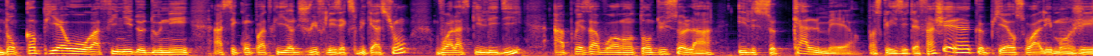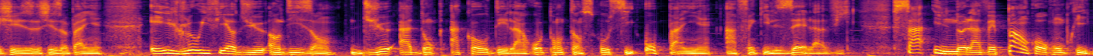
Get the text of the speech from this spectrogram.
Donc quand Pierre aura fini de donner à ses compatriotes juifs les explications, voilà ce qu'il les dit. Après avoir entendu cela, ils se calmèrent, parce qu'ils étaient fâchés hein, que Pierre soit allé manger chez, chez un païen. Et ils glorifièrent Dieu en disant, Dieu a donc accordé la repentance aussi aux païens afin qu'ils aient la vie. Ça, ils ne l'avaient pas encore compris,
